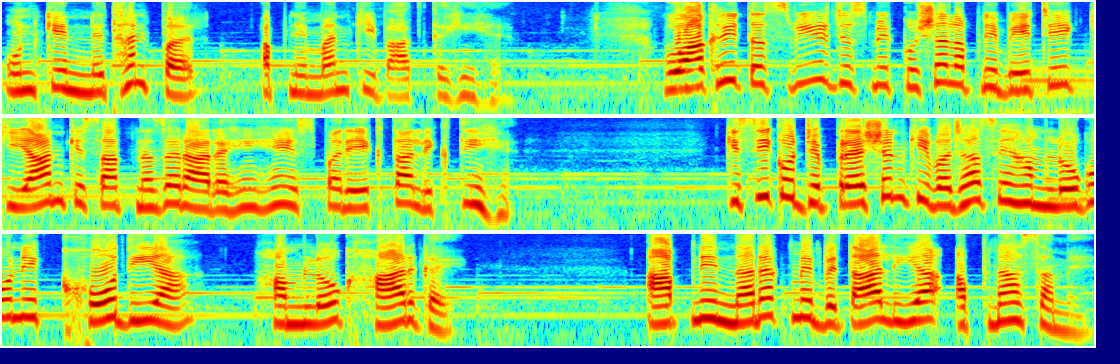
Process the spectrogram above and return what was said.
उनके निधन पर अपने मन की बात कही है। वो आखिरी तस्वीर जिसमें कुशल अपने बेटे कियान के साथ नज़र आ रहे हैं, इस पर एकता लिखती हैं, किसी को डिप्रेशन की वजह से हम लोगों ने खो दिया, हम लोग हार गए। आपने नरक में बिता लिया अपना समय।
